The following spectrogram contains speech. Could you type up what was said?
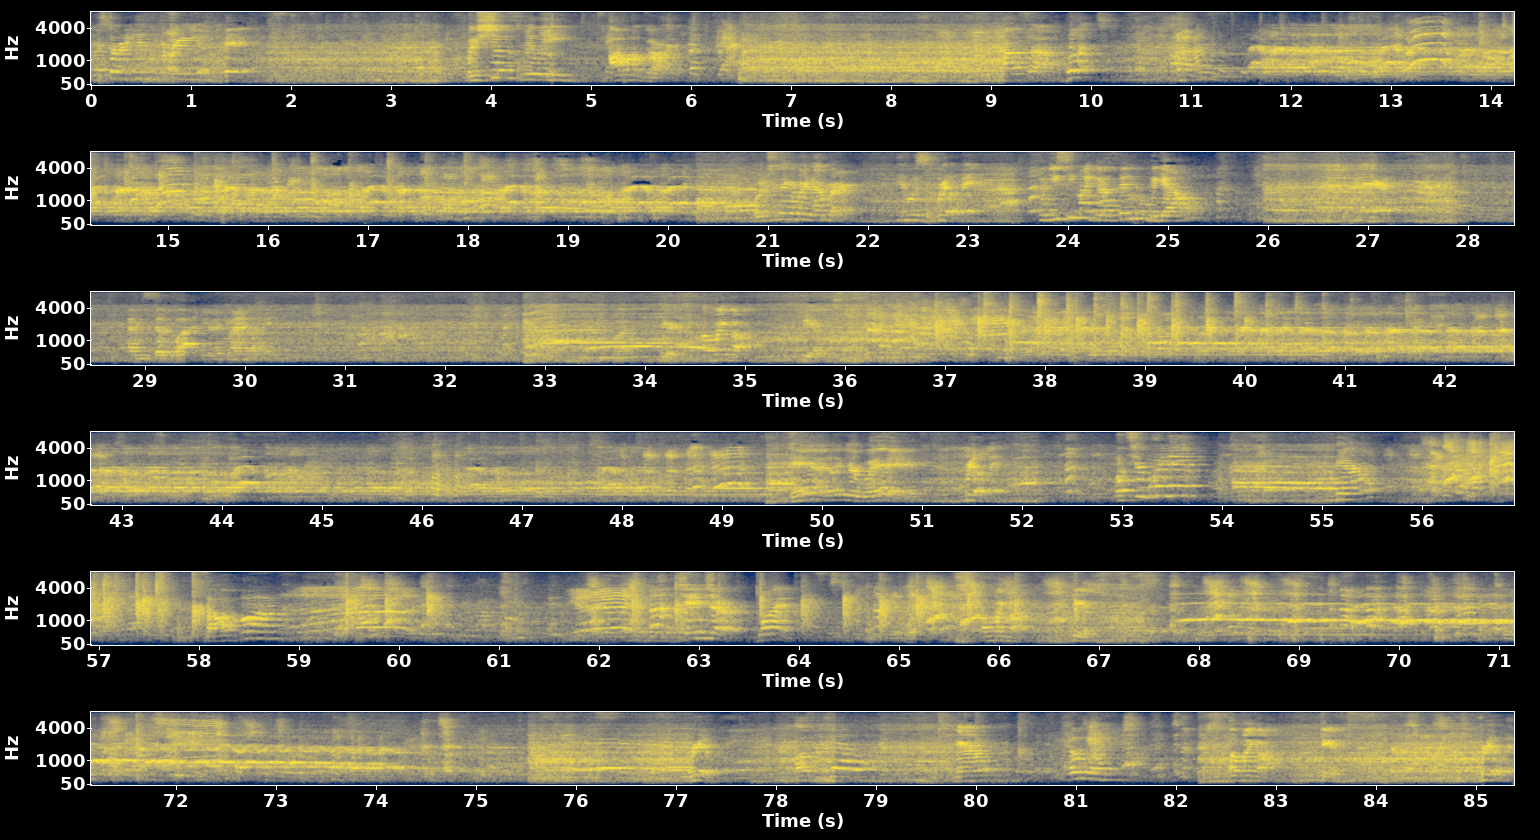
We're starting in three minutes. My show's really avant-garde. What? What did you think of my number? It was real big. Have you seen my husband, Miguel? I'm so glad you're in my life. Here. Oh my god. Here. Hey, I like your wig. Really? What's your boy name? Meryl? Stop on. Ginger, one. Oh my god. Here. Really? Now? Okay. Oh my god. Really?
